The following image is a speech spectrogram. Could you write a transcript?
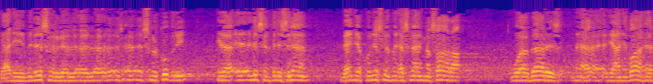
يعني من الاسم الاسم الكفري إلى الاسم في الإسلام بأن يكون اسمه من أسماء النصارى وبارز من يعني ظاهر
